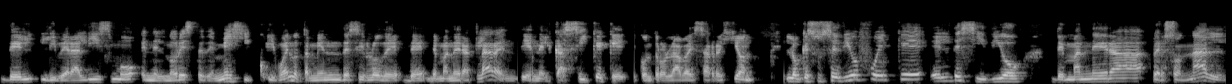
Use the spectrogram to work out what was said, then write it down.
del liberalismo en el noreste de México. Y bueno, también decirlo de, manera clara, en, en, el cacique que controlaba esa región. Lo que sucedió fue que él decidió de manera personal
